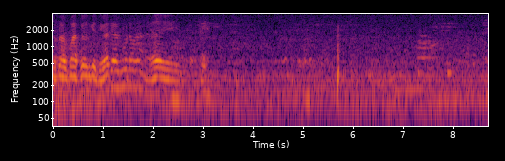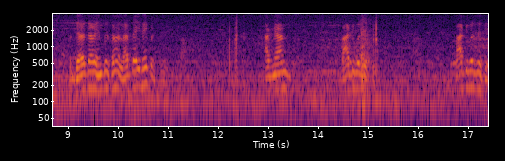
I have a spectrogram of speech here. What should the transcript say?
આપડા ઉપાસ કે જેવા ત્યાં મોટા મોટા? હે. જયારે તારે હિન્દુસ્તાન લાભદાયી થઈ પડશે. આ જ્ઞાન પાર્ટી પર જશે. પાર્ટી પર જશે.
